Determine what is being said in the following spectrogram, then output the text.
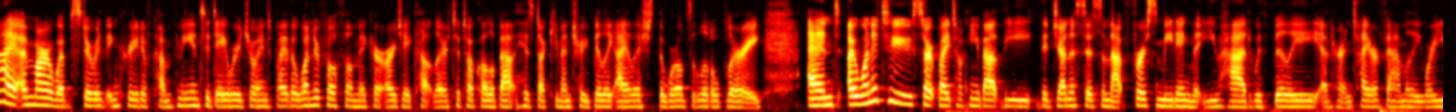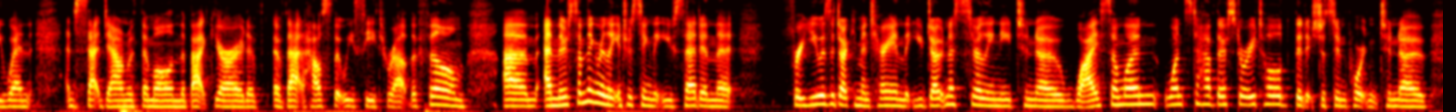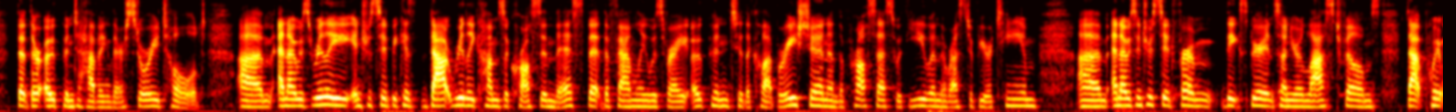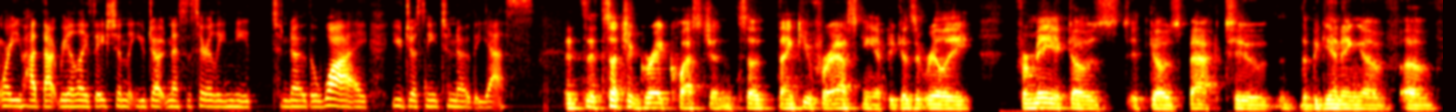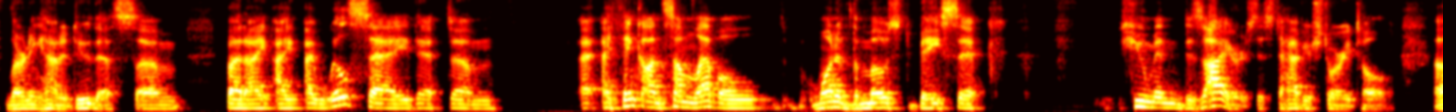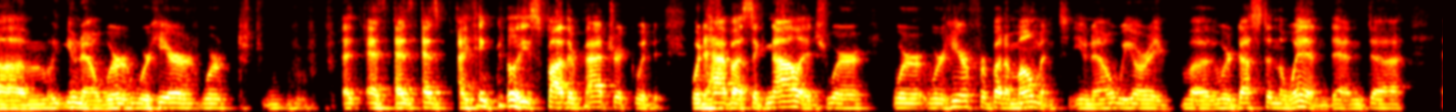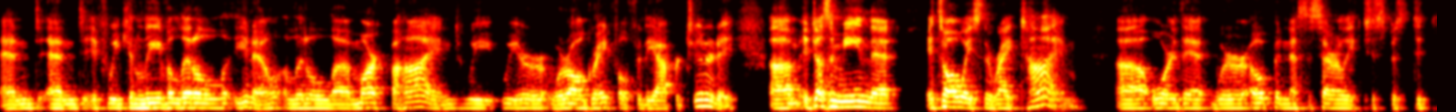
Hi, I'm Mara Webster with In Creative Company, and today we're joined by the wonderful filmmaker RJ Cutler to talk all about his documentary Billie Eilish: The World's a Little Blurry. And I wanted to start by talking about the the genesis and that first meeting that you had with Billie and her entire family, where you went and sat down with them all in the backyard of, of that house that we see throughout the film. Um, and there's something really interesting that you said in that for you as a documentarian that you don't necessarily need to know why someone wants to have their story told, that it's just important to know that they're open to having their story told. Um, and I was really interested because that really comes across in this that the family was very open to the collaboration and the process with you and the rest of your team. Um, and I was interested from the experience on your last films, that point where you had that realization that you don't necessarily need to know the why, you just need to know the yes. It's it's such a great question. So thank you for asking it because it really for me it goes it goes back to the beginning of of learning how to do this. Um, but I, I, I will say that um, I, I think on some level one of the most basic human desires is to have your story told. Um, you know, we're we're here. We're as, as as I think Billie's father Patrick would would have us acknowledge. We're we're we're here for but a moment. You know, we are a uh, we're dust in the wind, and uh, and and if we can leave a little, you know, a little uh, mark behind, we we are we're all grateful for the opportunity. Um, it doesn't mean that it's always the right time uh, or that we're open necessarily to, to,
